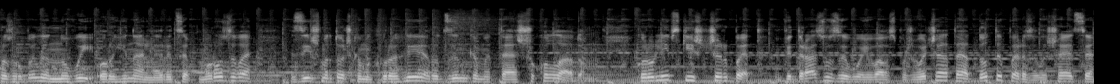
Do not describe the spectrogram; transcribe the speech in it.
розробили новий оригінальний рецепт морозива зі шматочками кураги, родзинками та шоколадом. Королівський щербет відразу завоював споживача та дотепер залишається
